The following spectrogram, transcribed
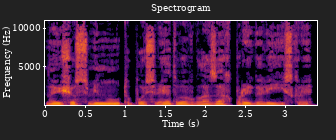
но еще с минуту после этого в глазах прыгали искры.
